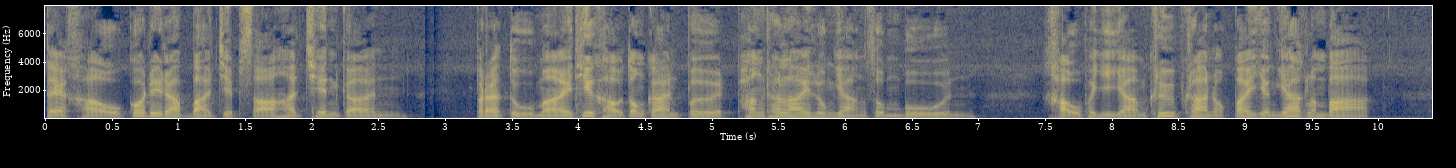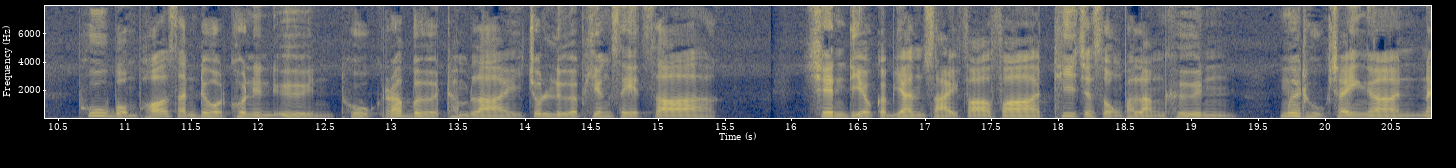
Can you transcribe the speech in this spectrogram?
แต่เขาก็ได้รับบาดเจ็บสาหัสเช่นกัน ประตูไม้ที่เขาต้องการเปิดพังทลายลงอย่างสมบูรณ์ เขาพยายามคลืบคลานออกไปอย่างยากลำบาก ผู้บ่มเพาะสันโดษคนอื่นๆ ถูกระเบิดทำลายจนเหลือเพียงเศษซาก เช่นเดียวกับยันสายฟ้าฟาดที่จะส่งพลังขึ้น เมื่อถูกใช้งานใน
